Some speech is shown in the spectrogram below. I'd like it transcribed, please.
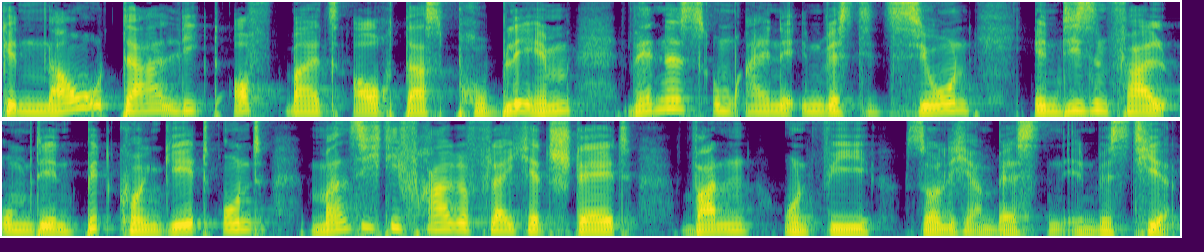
genau da liegt oftmals auch das Problem, wenn es um eine Investition, in diesem Fall um den Bitcoin geht und man sich die Frage vielleicht jetzt stellt, wann und wie soll ich am besten investieren.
